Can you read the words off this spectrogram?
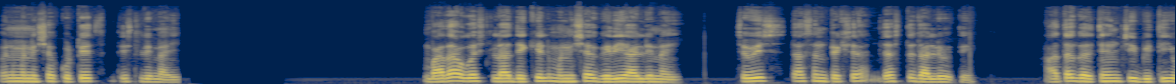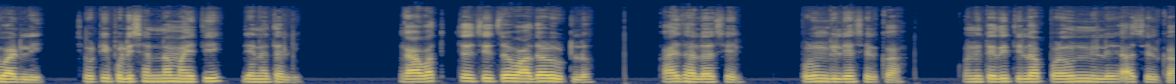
पण मनीषा कुठेच दिसली नाही. बारा ऑगस्टला देखील मनीषा घरी आली नाही. चोवीस तासांपेक्षा जास्त झाले होते. आता घरच्यांची भीती वाढली. शेवटी पोलिसांना माहिती देण्यात आली. गावात चर्चेचं वादळ उठलं. काय झालं असेल? पळून गेली असेल का? कोणीतरी तिला पळवून नेले असेल का?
